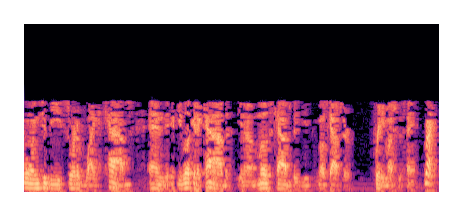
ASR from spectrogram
going to be sort of like cabs. And if you look at a cab, you know, most cabs that you, most cabs are pretty much the same. Right.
